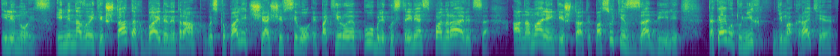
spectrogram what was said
Иллинойс. Именно в этих штатах Байден и Трамп выступали чаще всего, эпатируя публику, стремясь понравиться. А на маленькие штаты, по сути, забили. Такая вот у них демократия.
